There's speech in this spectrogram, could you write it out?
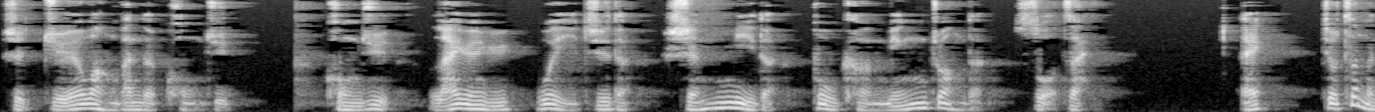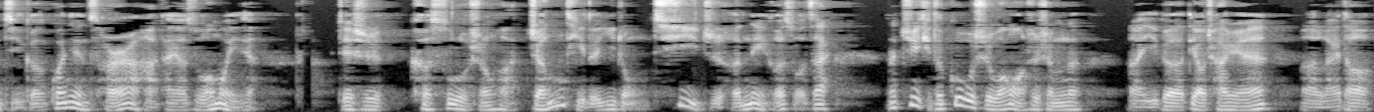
是绝望般的恐惧，恐惧来源于未知的神秘的。不可名状的所在，哎，就这么几个关键词儿啊，大家琢磨一下，这是克苏鲁神话整体的一种气质和内核所在。那具体的故事往往是什么呢？啊，一个调查员啊，来到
